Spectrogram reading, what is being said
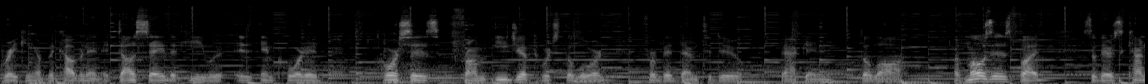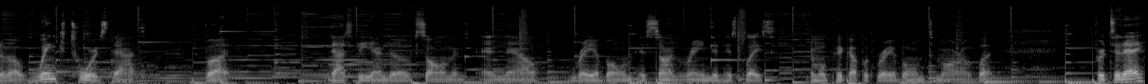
breaking of the covenant. It does say that he imported horses from Egypt, which the Lord forbid them to do back in the law of Moses. But so there's kind of a wink towards that. But that's the end of Solomon. And now Rehoboam, his son, reigned in his place and we'll pick up with Rehoboam tomorrow. But for today,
